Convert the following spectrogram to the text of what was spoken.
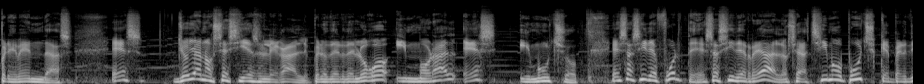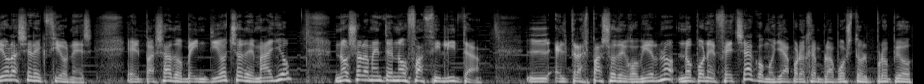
prebendas. Es yo ya no sé si es legal, pero desde luego inmoral es y mucho. Es así de fuerte, es así de real. O sea, Chimo Puig, que perdió las elecciones el pasado 28 de mayo, no solamente no facilita el, traspaso de gobierno, no pone fecha, como ya por ejemplo ha puesto el propio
